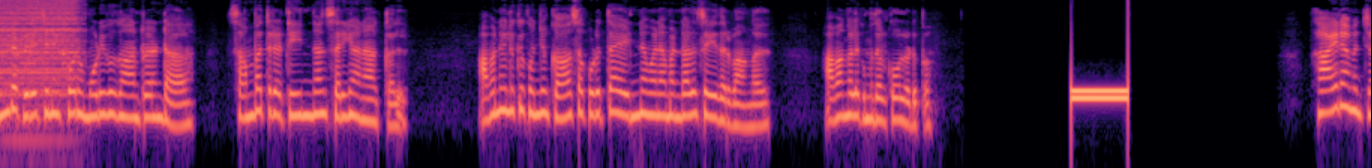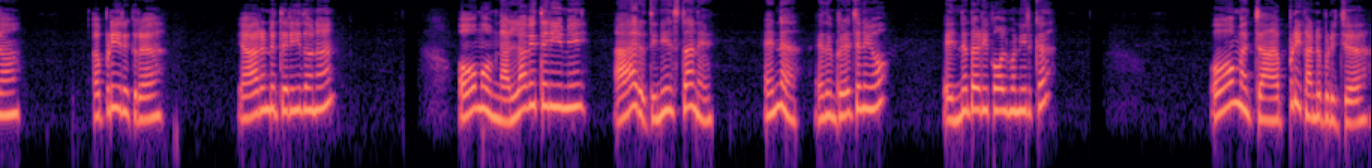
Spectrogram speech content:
இந்த பிரச்சனைக்கு ஒரு முடிவு காண்றேன்டா. சம்பத்திர டீம் தான் சரியான ஆக்கள். அவனுக்கு கொஞ்சம் காசை கொடுத்தா என்ன வேணாமென்றாலும் செய்து தருவாங்க. அவங்களுக்கு முதல் கோல் எடுப்போம். ஹாய் மச்சான் எப்படி இருக்கிற? யாருன்னு தெரியுதோ நான்? ஓம் ஓம் நல்லாவே தெரியுமே. ஆறு தினேஷ் தானே? என்ன எதுவும் பிரச்சனையோ? என்ன தேடி கால் பண்ணியிருக்க ஓ மச்சான் எப்படி கண்டுபிடிச்ச?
